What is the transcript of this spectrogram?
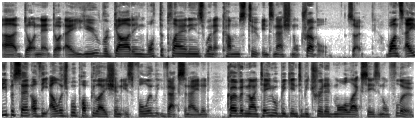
Uh, .net.au regarding what the plan is when it comes to international travel. So, once 80% of the eligible population is fully vaccinated, COVID 19 will begin to be treated more like seasonal flu.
